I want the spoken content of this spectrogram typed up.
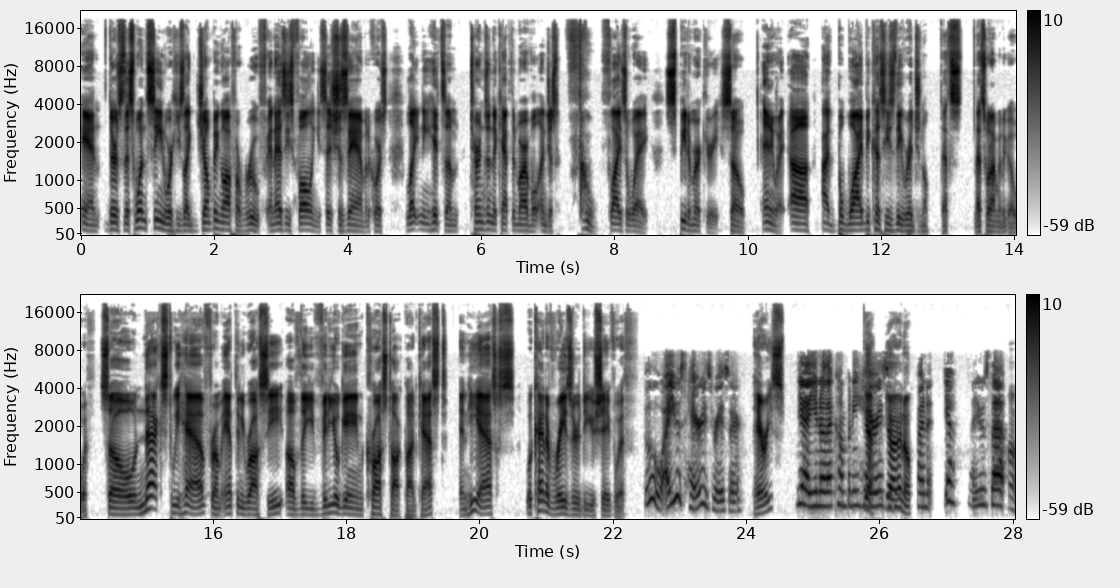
And there's this one scene where he's like jumping off a roof, and as he's falling, he says Shazam, and of course lightning hits him, turns into Captain Marvel, and just phew, flies away, speed of Mercury. So. Anyway, uh, I, but why? Because he's the original. That's that's what I'm going to go with. So next we have from Anthony Rossi of the Video Game Crosstalk podcast, and he asks, "What kind of razor do you shave with?" Ooh, I use Harry's razor. Harry's? Yeah, you know that company, Yeah, Harry's. yeah, You I know. Find it. Yeah, I use that. Huh.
